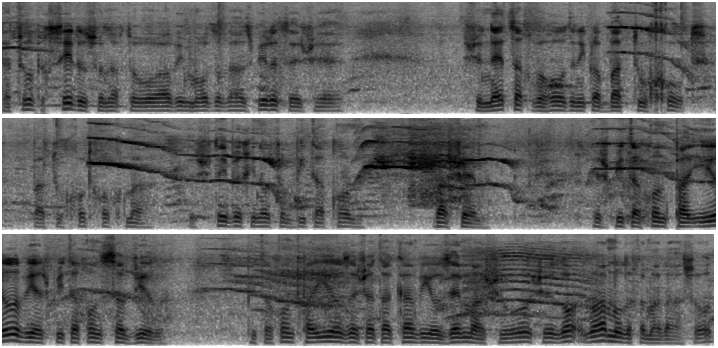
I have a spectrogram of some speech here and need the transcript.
כתוב בחסידוס, ואנחנו אוהבים מאוד להסביר את זה, ש, שנצח והוד זה נקרא בטוחות, בטוחות חוכמה. זה שתי בחינות של ביטחון בשם. יש ביטחון פעיל ויש ביטחון סביר. ביטחון פעיל זה שאתה קם ויוזם משהו שלא לא אמרו לך מה לעשות,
